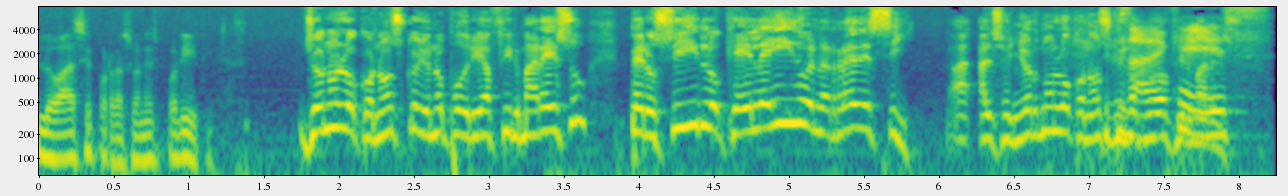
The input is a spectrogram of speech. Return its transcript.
lo hace por razones políticas. Yo no lo conozco, yo no podría afirmar eso, pero sí lo que he leído en las redes sí. A- al señor no lo conozco y no puedo afirmar que eso.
